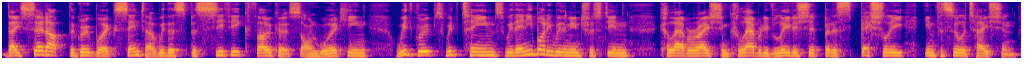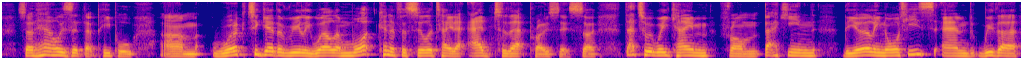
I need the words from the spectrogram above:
they set up the Group Work Centre with a specific focus on working with groups, with teams, with anybody with an interest in collaboration, collaborative leadership, but especially in facilitation. So, how is it that people um, work together really well, and what can a facilitator add to that process? So, that's where we came from back in the early noughties and with a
